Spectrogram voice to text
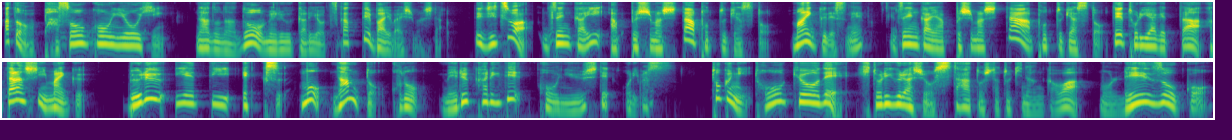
あとは、パソコン用品などなどメルカリを使って売買しました。で、実は前回アップしましたポッドキャスト、マイクですね。前回アップしましたポッドキャストで取り上げた新しいマイク、 Blue Yeti X もなんとこのメルカリで購入しております。特に東京で一人暮らしをスタートした時なんかは、もう冷蔵庫、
